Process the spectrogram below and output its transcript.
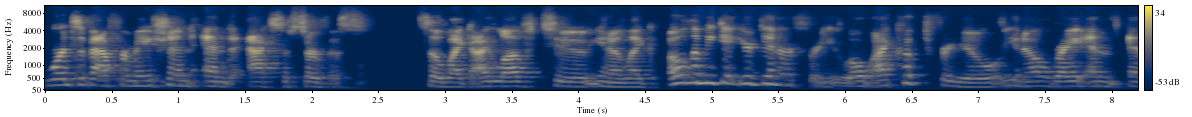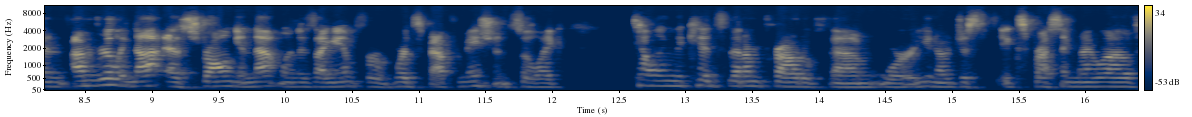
words of affirmation and acts of service. So, like, I love to, you know, like, oh, let me get your dinner for you. Oh, I cooked for you. You know, right? And and I'm really not as strong in that one as I am for words of affirmation. So, like, telling the kids that I'm proud of them, or you know, just expressing my love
